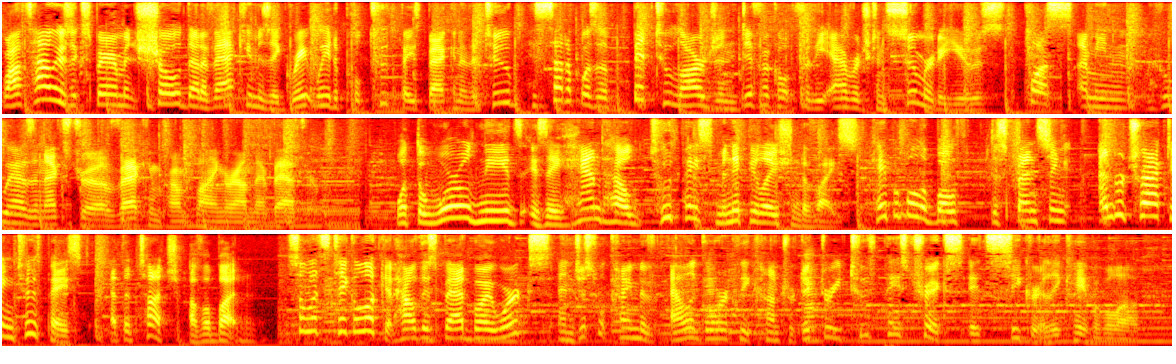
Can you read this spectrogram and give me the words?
While Tyler's experiment showed that a vacuum is a great way to pull toothpaste back into the tube, his setup was a bit too large and difficult for the average consumer to use. Plus, I mean, who has an extra vacuum pump lying around their bathroom? What the world needs is a handheld toothpaste manipulation device, capable of both dispensing and retracting toothpaste at the touch of a button. So let's take a look at how this bad boy works and just what kind of allegorically contradictory toothpaste tricks it's secretly capable of.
